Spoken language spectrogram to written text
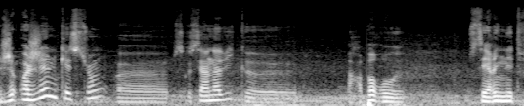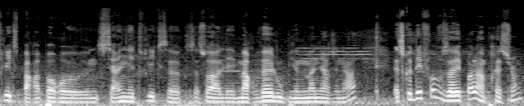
Je- moi j'ai une question, euh, parce que c'est un avis que par rapport aux séries Netflix, par rapport aux séries Netflix, euh, que ce soit les Marvel ou bien de manière générale, est-ce que des fois vous n'avez pas l'impression,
